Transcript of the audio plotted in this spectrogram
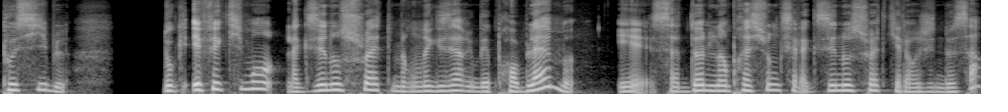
possibles. Donc effectivement, la Xenothreat met en exergue des problèmes, et ça donne l'impression que c'est la Xenothreat qui est l'origine de ça,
